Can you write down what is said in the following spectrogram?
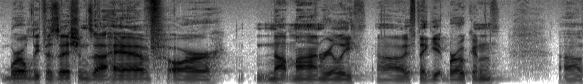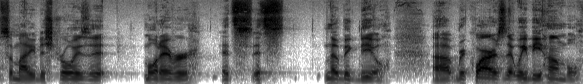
worldly possessions I have are not mine really. Uh, if they get broken, uh, somebody destroys it, whatever. It's it's no big deal. Uh, requires that we be humble.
